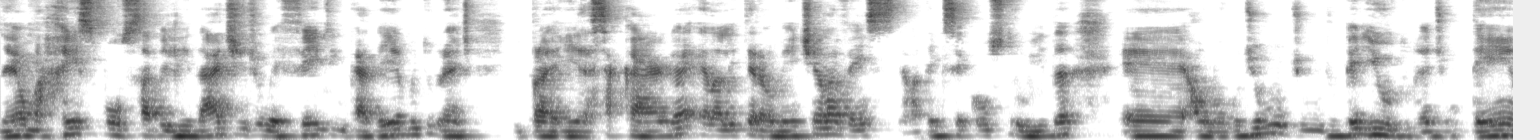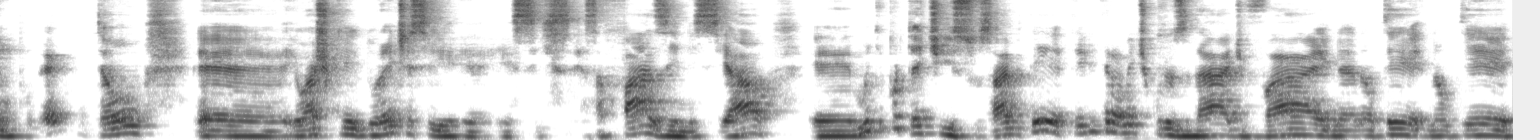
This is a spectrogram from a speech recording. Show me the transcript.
né, uma responsabilidade de um efeito em cadeia muito grande. E, essa carga, ela literalmente ela vem, ela tem que ser construída é, ao longo de um, de um, período, né, de um tempo, né? Então, é, eu acho que durante esse, esse, essa fase inicial é muito importante isso, sabe? Ter, ter literalmente curiosidade, vai, né? Não ter, não ter,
